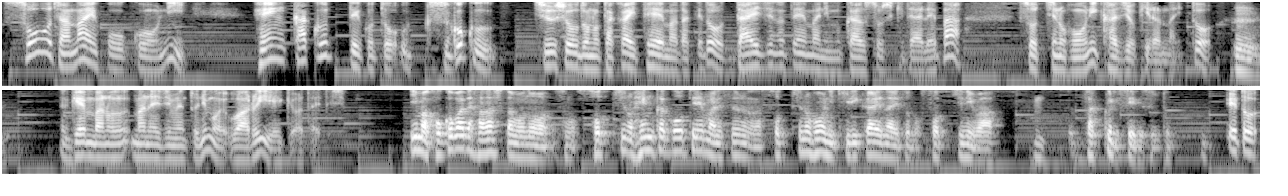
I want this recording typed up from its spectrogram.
そうじゃない方向に変革っていうことを、すごく抽象度の高いテーマだけど、大事なテーマに向かう組織であれば、そっちの方に舵を切らないと、うん。現場のマネジメントにも悪い影響を与えてしまう。今ここまで話したものを、その、そっちの変革をテーマにするなら、そっちの方に切り替えないとの、そっちには、うんざっくり整理すると。えっと、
